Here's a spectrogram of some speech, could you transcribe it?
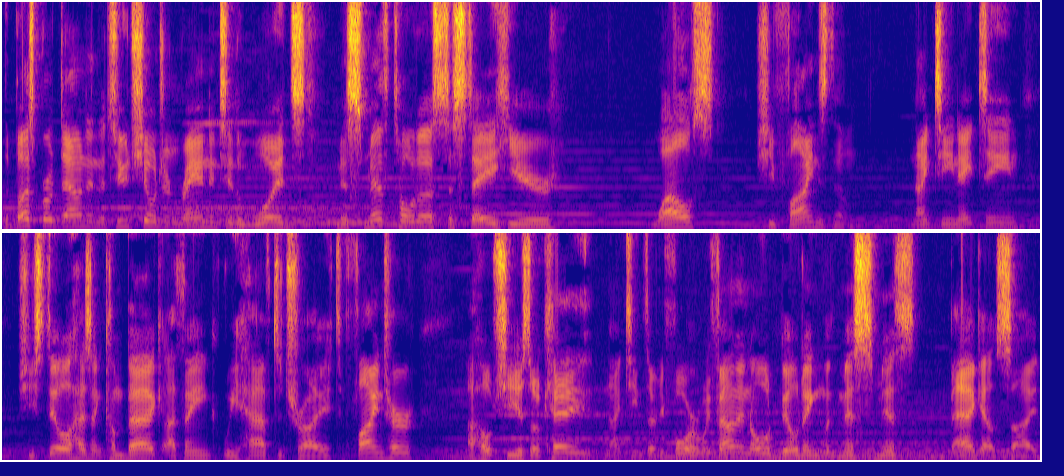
The bus broke down and the two children ran into the woods. Miss Smith told us to stay here whilst she finds them. 1918, she still hasn't come back. I think we have to try to find her. I hope she is okay. 1934, we found an old building with Miss Smith's bag outside.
